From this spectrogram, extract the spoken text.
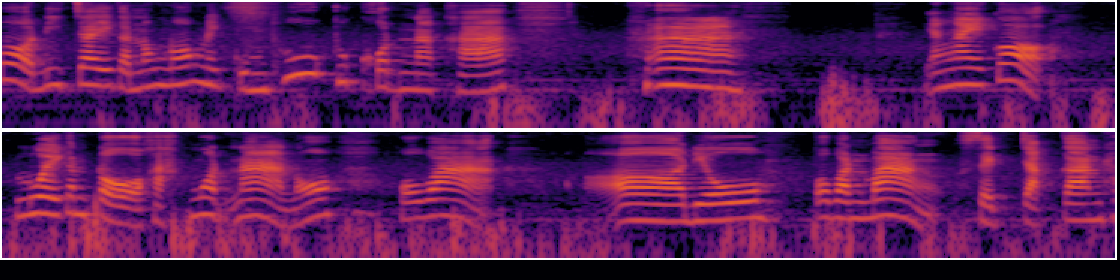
ก็ดีใจกับน้องๆในกลุ่มทุกทุกคนนะคะอ่ายังไงก็รวยกันต่อค่ะ งวดหน้าเนาะ เพราะว่าเออเดี๋ยวประวันบ้างเสร็จจากการท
